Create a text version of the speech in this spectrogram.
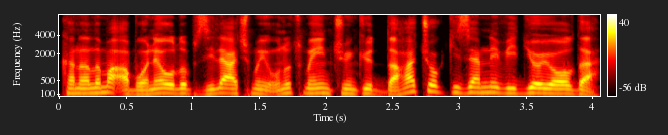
Kanalıma abone olup zili açmayı unutmayın çünkü daha çok gizemli video yolda.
